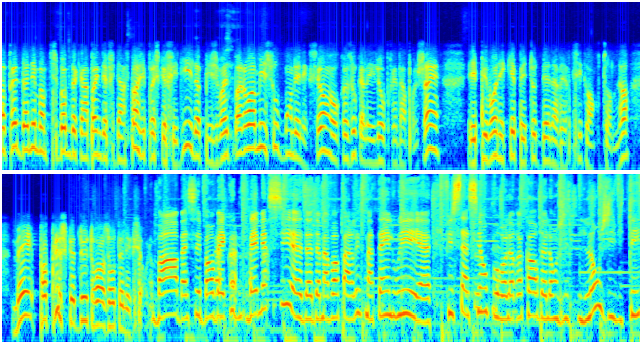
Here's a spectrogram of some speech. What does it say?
en train de donner mon petit boom de campagne de financement. J'ai presque fini, là. Puis je vais être, je vais avoir mis sous mon élection au cas où qu'elle est là au printemps prochain. Et puis mon équipe est toute bien avertie qu'on retourne là. Mais pas plus que deux, trois autres élections. là. Bon, ben c'est bon. Ben écoute, ben merci euh, de, de m'avoir parlé ce matin, Louis. et, euh, félicitations pour le record de longi- longévité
